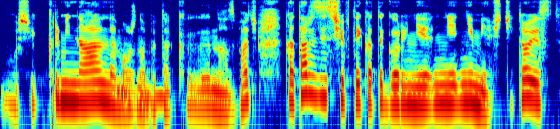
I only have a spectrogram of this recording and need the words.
właśnie kryminalne, można by tak nazwać, katarzis się w tej kategorii nie, nie, nie mieści. To jest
